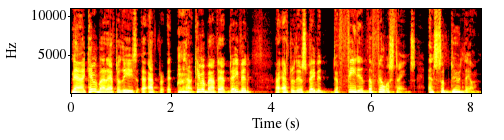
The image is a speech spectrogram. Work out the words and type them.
Now it came about after these, uh, after it came about that David, uh, after this, David defeated the Philistines and subdued them.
